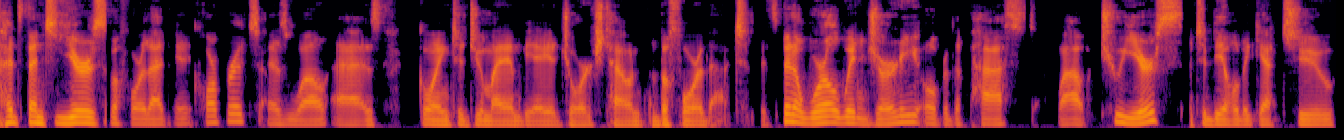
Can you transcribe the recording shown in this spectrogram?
I had spent years before that in corporate, as well as going to do my MBA at Georgetown before that. It's been a whirlwind journey over the past, wow, two years to be able to get to,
